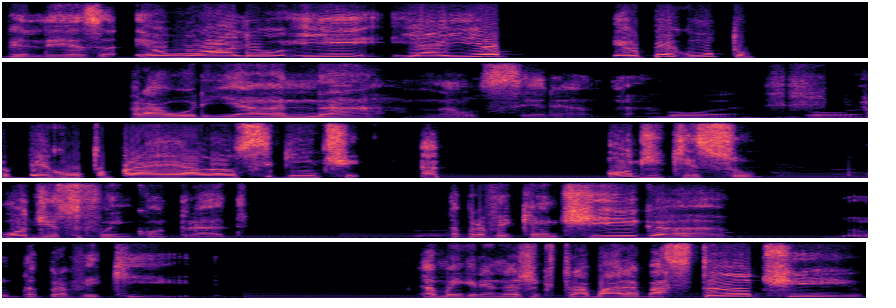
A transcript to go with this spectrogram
Beleza. Eu olho e, e aí eu, eu pergunto pra Oriana, não Serena. Boa, boa. Eu pergunto pra ela o seguinte: ah, onde que isso, onde isso foi encontrado? Dá pra ver que é antiga? Dá pra ver que é uma engrenagem que trabalha bastante?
